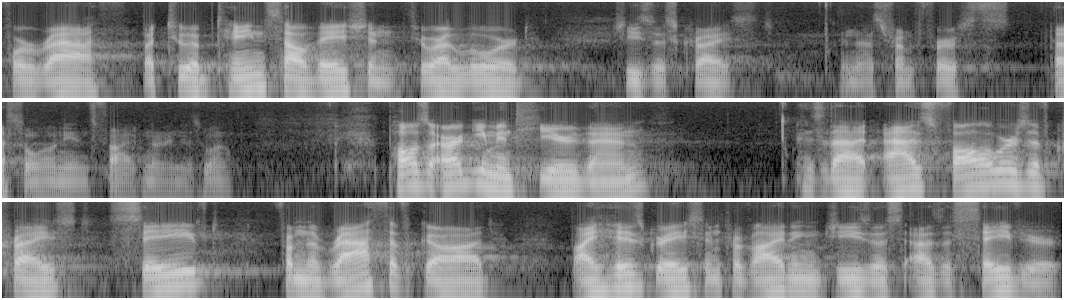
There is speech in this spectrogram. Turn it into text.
for wrath, but to obtain salvation through our Lord Jesus Christ. And that's from 1 Thessalonians 5 9 as well. Paul's argument here, then, is that as followers of Christ, saved from the wrath of God by his grace in providing Jesus as a Savior,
